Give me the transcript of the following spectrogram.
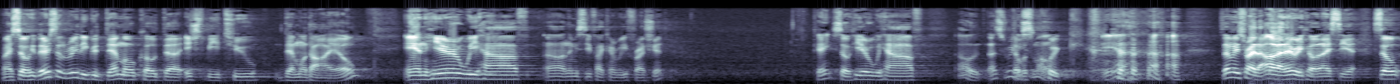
right? So there's a really good demo called the HTTP2 demo.io. And here we have, uh, let me see if I can refresh it. Okay, so here we have, oh, that's really that was small. quick. yeah. so let me try that. Oh, there we go. I see it. So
